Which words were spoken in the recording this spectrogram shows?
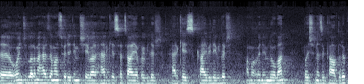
Ee, oyuncularıma her zaman söylediğim bir şey var. Herkes hata yapabilir, herkes kaybedebilir ama önemli olan başınızı kaldırıp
